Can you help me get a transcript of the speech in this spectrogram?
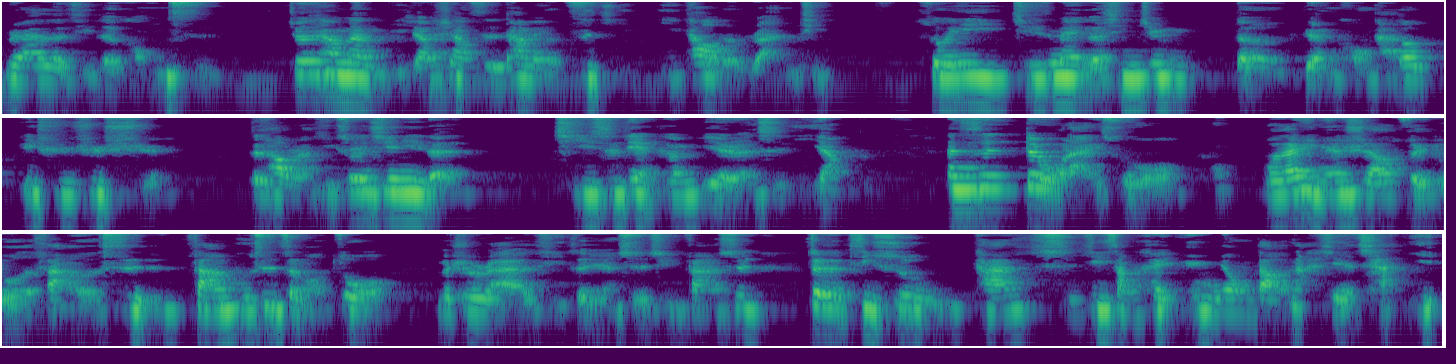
reality 的公司，就是他们比较像是他们有自己一套的软体，所以其实每个新进的员工他都必须去学这套软体，所以其实你的起始点跟别人是一样的。但是对我来说，我在里面学到最多的反而是反而不是怎么做 virtual reality 这件事情，反而是这个技术它实际上可以运用到哪些产业。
